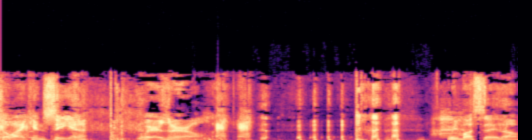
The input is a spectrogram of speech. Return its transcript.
so I can see you? Where's Earl? We must say though,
